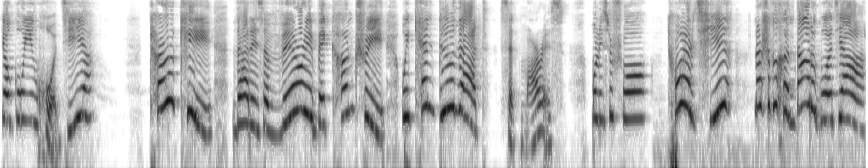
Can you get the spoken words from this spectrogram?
要供应火鸡呀。” Turkey, that is a very big country. We can't do that, said Morris. 莫里斯说：“土耳其那是个很大的国家，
